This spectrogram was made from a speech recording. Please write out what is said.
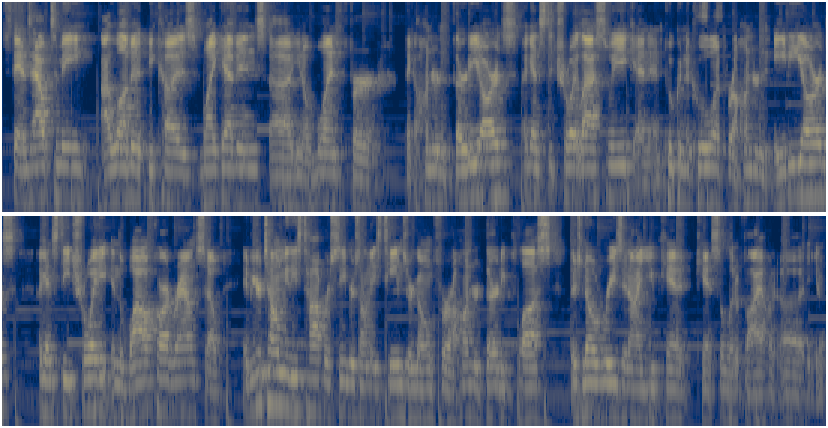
Stands out to me. I love it because mike evans uh, you know went for I think 130 yards against Detroit last week, and and Puka Nacua went for 180 yards against Detroit in the wild card round. So if you're telling me these top receivers on these teams are going for 130 plus, there's no reason I you can't can't solidify uh, you know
